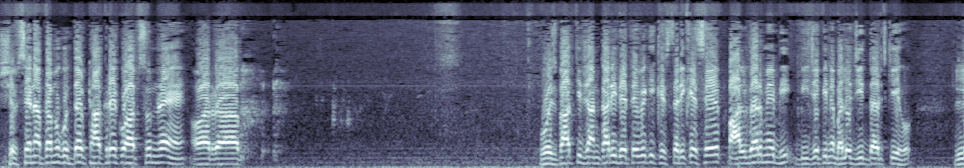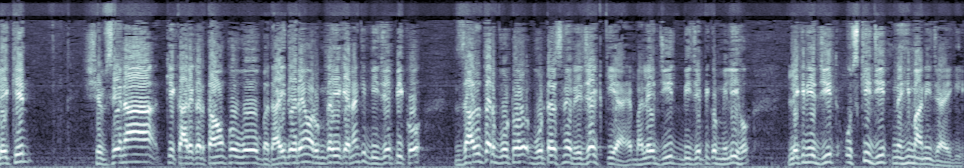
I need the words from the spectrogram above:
शिवसेना प्रमुख उद्धव ठाकरे को आप सुन रहे हैं और वो इस बात की जानकारी देते हुए कि किस तरीके से पालघर में भी बीजेपी ने भले जीत दर्ज की हो, लेकिन शिवसेना के कार्यकर्ताओं को वो बधाई दे रहे हैं और उनका ये कहना कि बीजेपी को ज़्यादातर वोटर वोटर्स ने रिजेक्ट किया है, भले जीत बीजेपी को मिली हो, लेकिन ये जीत उसकी जीत नहीं मानी जाएगी।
